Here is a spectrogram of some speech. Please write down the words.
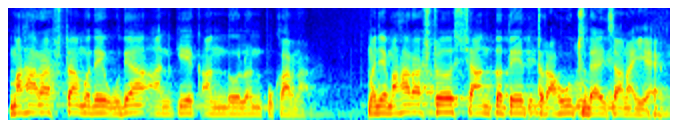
महाराष्ट्रामध्ये उद्या आणखी एक आंदोलन पुकारणार. म्हणजे महाराष्ट्र शांततेत राहूच द्यायचा नाही आहे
